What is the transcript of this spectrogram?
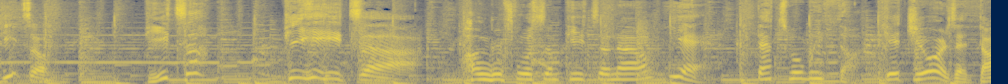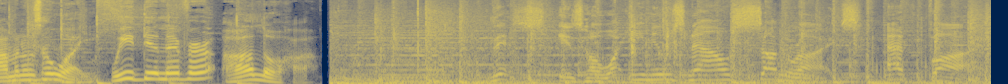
Pizza. Pizza? Pizza! Hungry for some pizza now? Yeah, that's what we thought. Get yours at Domino's Hawaii. We deliver aloha. This is Hawaii News Now Sunrise at 5.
